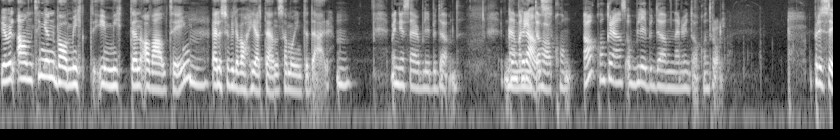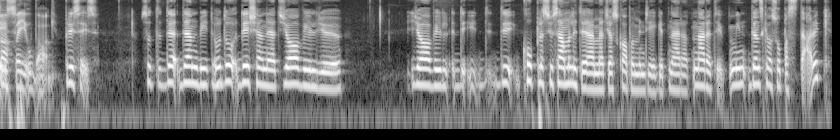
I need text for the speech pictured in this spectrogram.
Jag vill antingen vara mitt i mitten av allting, Mm. eller så vill jag vara helt ensam och inte där. Men just det här att bli bedömd. När man Konkurrens. inte har kon- ja, konkurrens och bli bedömd när du inte har kontroll. Precis, Skapar ju obehag. precis. Så det, den biten, och då, det känner jag att jag vill ju jag vill, det, det, kopplas ju samman lite där med att jag skapar min eget narra- narrativ. Min, den ska vara så pass stark.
